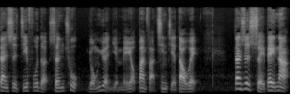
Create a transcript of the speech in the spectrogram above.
但是肌肤的深处永远也没有办法清洁到位。但是水贝纳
